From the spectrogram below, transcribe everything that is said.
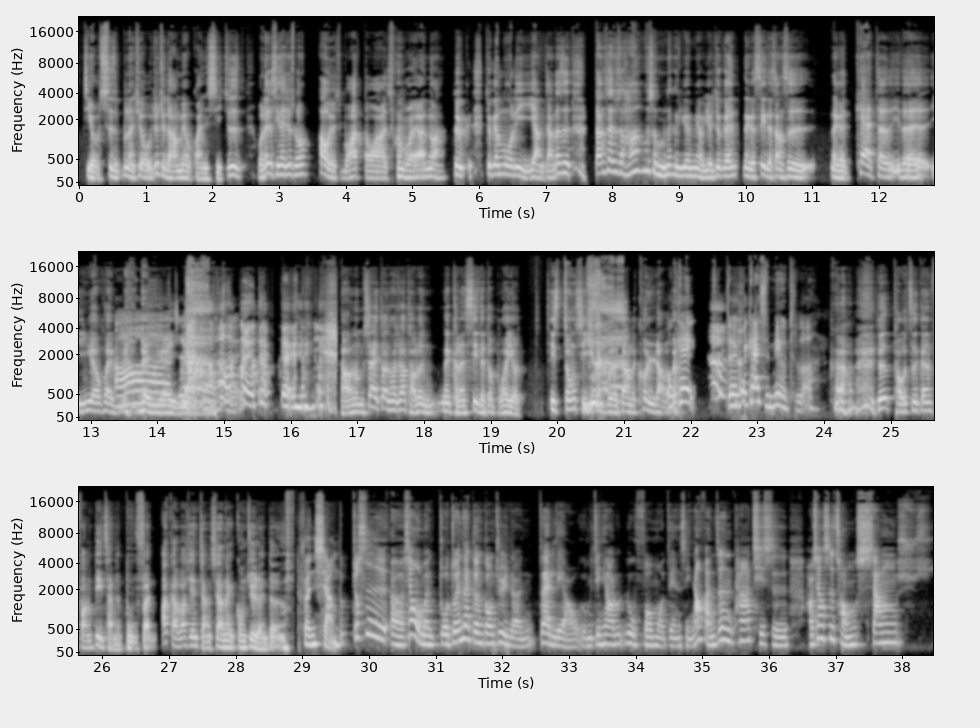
有事不能去，我就觉得好像没有关系。就是我那个心态就说，哦，我有不法兜啊，怎么不要弄？就就跟茉莉一样这样。但是当下就说，啊，为什么那个约没有约？就跟那个 C 的上次那个 Cat 的音乐会没有被约一样。对对对。好，那我们下一段的话就要讨论，那可能 C 的都不会有一终其一生不会有这样的困扰。OK，对，可以开始 mute 了。就是投资跟房地产的部分，阿卡巴先讲一下那个工具人的 分享。就是呃，像我们我昨天在跟工具人在聊，我们今天要录 formal 这件事情。然后反正他其实好像是从商，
